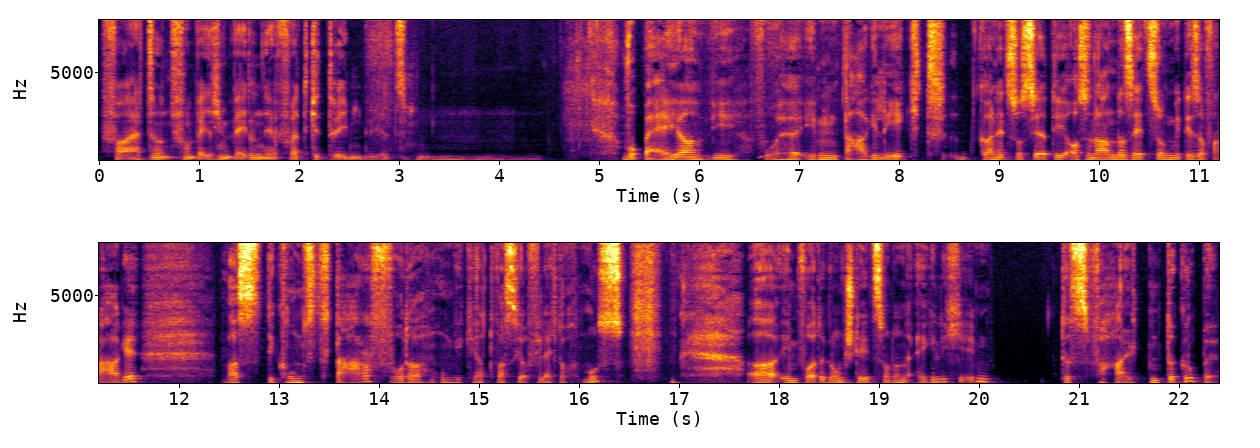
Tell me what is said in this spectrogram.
fährt und von welchen Wellen er fortgetrieben wird. Wobei ja, wie vorher eben dargelegt, gar nicht so sehr die Auseinandersetzung mit dieser Frage, was die Kunst darf oder umgekehrt, was sie auch vielleicht auch muss, äh, im Vordergrund steht, sondern eigentlich eben das Verhalten der Gruppe.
